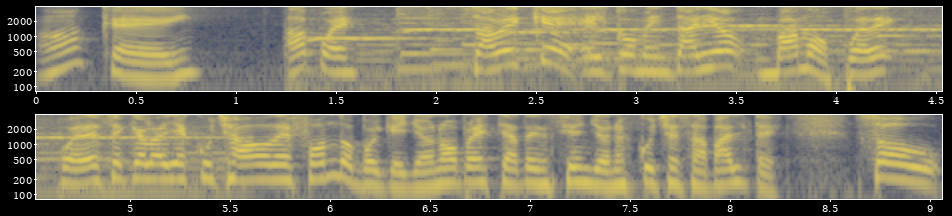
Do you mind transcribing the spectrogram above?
ok. Ah, pues. ¿Sabes qué? El comentario, vamos, puede, puede ser que lo haya escuchado de fondo porque yo no presté atención, yo no escuché esa parte. So,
